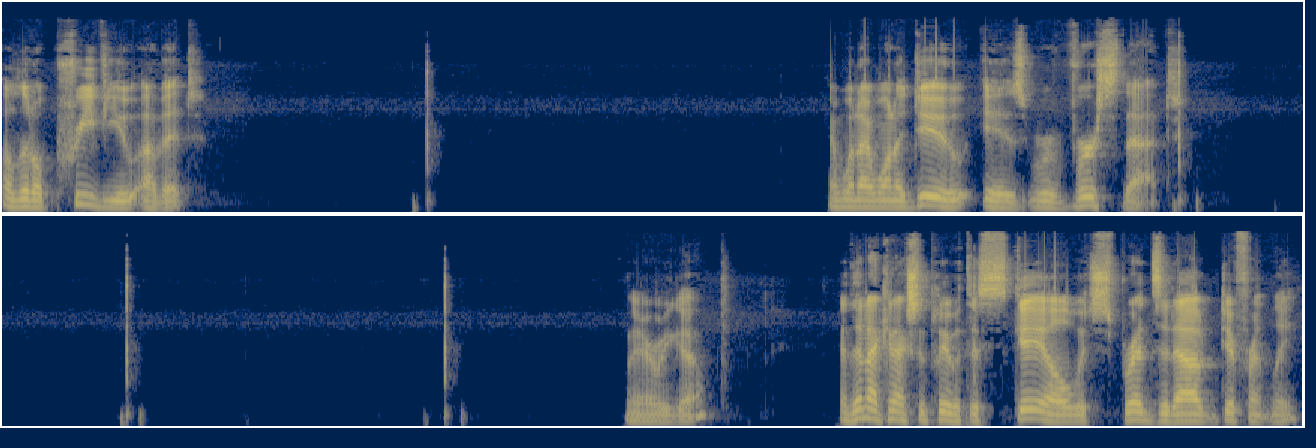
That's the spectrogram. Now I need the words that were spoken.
a little preview of it. And what I want to do is reverse that. There we go. And then I can actually play with the scale, which spreads it out differently.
